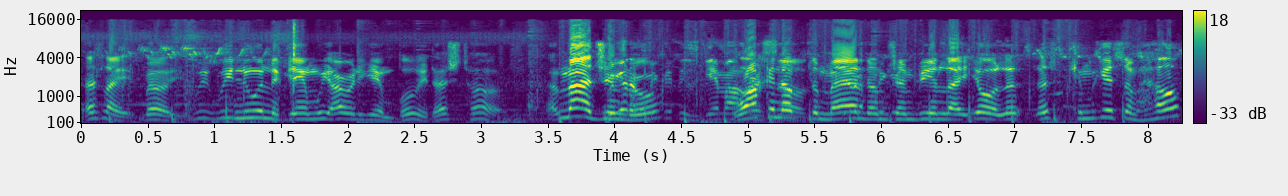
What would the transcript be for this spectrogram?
That's like, bro, we, we new in the game, we already getting bullied. That's tough. Imagine, bro, figure this game out walking up the to mandoms and being like, yo, let, let's, can we get some help?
